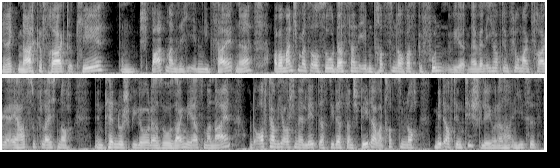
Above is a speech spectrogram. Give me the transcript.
Direkt nachgefragt, okay, dann spart man sich eben die Zeit, ne? Aber manchmal ist es auch so, dass dann eben trotzdem noch was gefunden wird. Ne? Wenn ich auf dem Flohmarkt frage, ey, hast du vielleicht noch Nintendo-Spiele oder so, sagen die erstmal nein. Und oft habe ich auch schon erlebt, dass die das dann später aber trotzdem noch mit auf den Tisch legen. Und dann hieß es,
